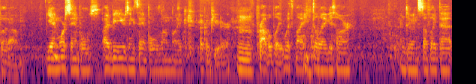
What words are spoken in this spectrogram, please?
But um, yeah, more samples. I'd be using samples on like a computer, Mm. probably with my delay guitar, and doing stuff like that.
